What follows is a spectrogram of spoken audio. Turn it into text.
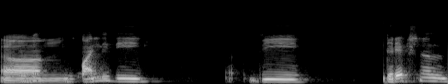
Um. Finally, the the directional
